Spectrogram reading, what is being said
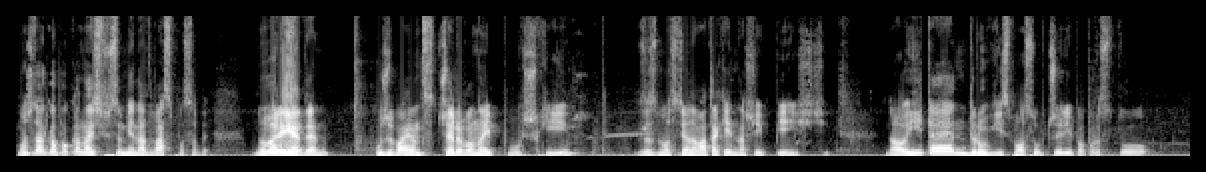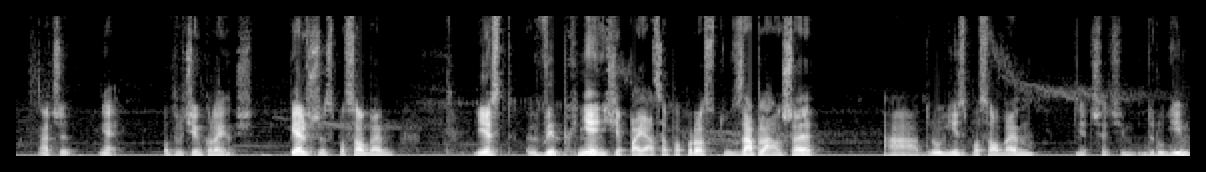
Można go pokonać w sumie na dwa sposoby. Numer jeden, używając czerwonej puszki ze wzmocnionym atakiem naszej pięści. No i ten drugi sposób, czyli po prostu. Znaczy, nie, odwróciłem kolejność. Pierwszym sposobem jest wypchnięcie pajaca po prostu za planszę, a drugim sposobem, nie trzecim, drugim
